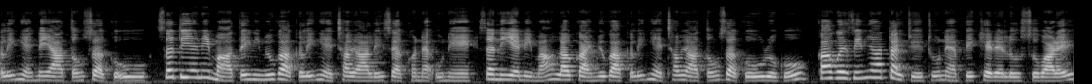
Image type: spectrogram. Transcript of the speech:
ကလေးငယ်239ဦး၊17ရက်နေ့မှာတိန်နီမြို့ကကလေးငယ်648ဦးနဲ့12ရက်နေ့မှာလောက်ကိုင်းမြို့ကကလေးငယ်639ဦးတို့ကိုကာကွယ်ဆေးများတိုက်ကြွေးထိုးနှံပေးခဲ့တယ်လို့ဆိုပါတယ်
